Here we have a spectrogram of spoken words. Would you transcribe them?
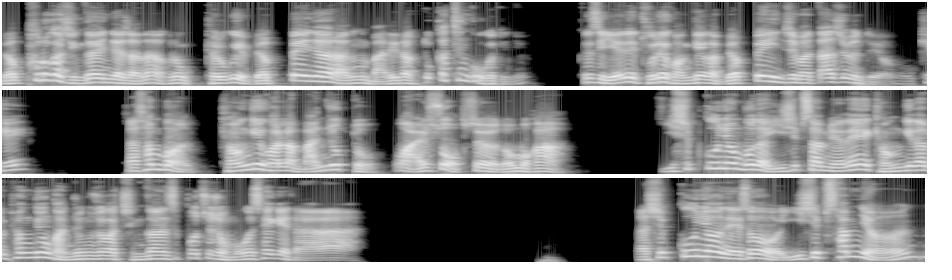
몇 프로가 증가했냐잖아. 그럼 결국에 몇 배냐라는 말이랑 똑같은 거거든요. 그래서 얘네 둘의 관계가 몇 배인지만 따지면 돼요. 오케이? 자, 3번. 경기 관람 만족도. 어, 알 수 없어요. 넘어가. 19년보다 23년에 경기단 평균 관중수가 증가한 스포츠 종목은 3개다. 19년에서 23년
